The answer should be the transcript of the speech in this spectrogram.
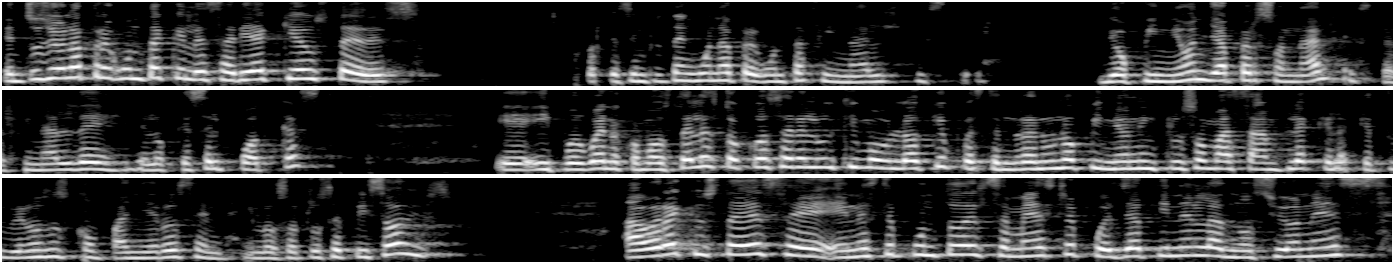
Entonces yo la pregunta que les haría aquí a ustedes, porque siempre tengo una pregunta final este, de opinión ya personal, este, al final de, lo que es el podcast. Eh, y pues bueno, como a ustedes les tocó hacer el último bloque, pues tendrán una opinión incluso más amplia que la que tuvieron sus compañeros en, los otros episodios. Ahora que ustedes eh, en este punto del semestre pues ya tienen las nociones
